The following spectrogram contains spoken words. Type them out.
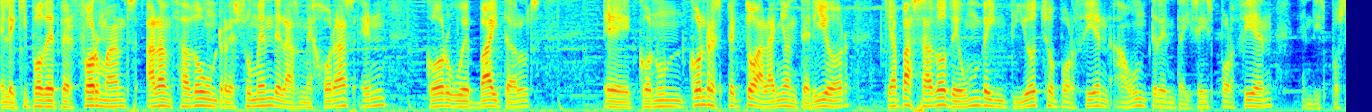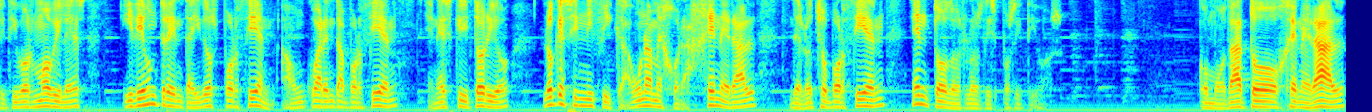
El equipo de performance ha lanzado un resumen de las mejoras en Core Web Vitals eh, con, con respecto al año anterior, que ha pasado de un 28% a un 36% en dispositivos móviles y de un 32% a un 40% en escritorio, lo que significa una mejora general del 8% en todos los dispositivos. Como dato general,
